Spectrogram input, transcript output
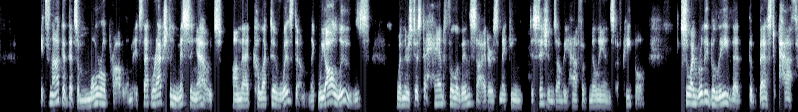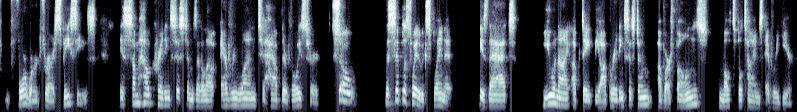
it's not that that's a moral problem, it's that we're actually missing out on that collective wisdom. Like we all lose when there's just a handful of insiders making decisions on behalf of millions of people. So I really believe that the best path forward for our species is somehow creating systems that allow everyone to have their voice heard. So the simplest way to explain it is that you and I update the operating system of our phones multiple times every year.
